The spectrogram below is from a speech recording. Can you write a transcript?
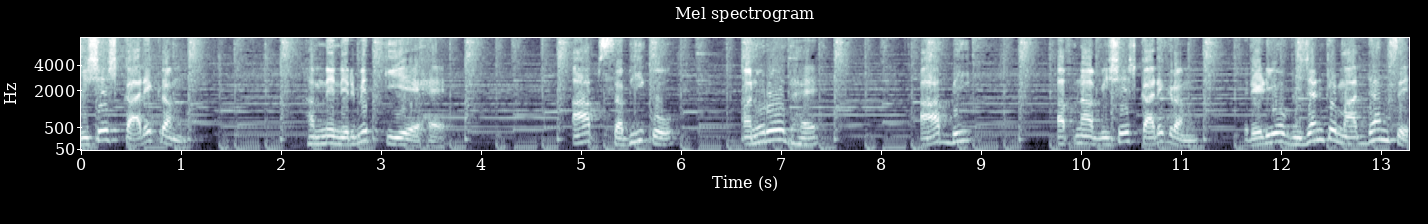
विशेष कार्यक्रम हमने निर्मित किए हैं। आप सभी को अनुरोध है, आप भी अपना विशेष कार्यक्रम रेडियो विजन के माध्यम से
